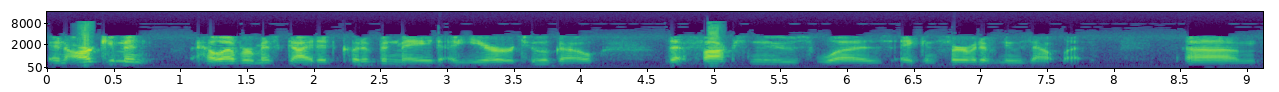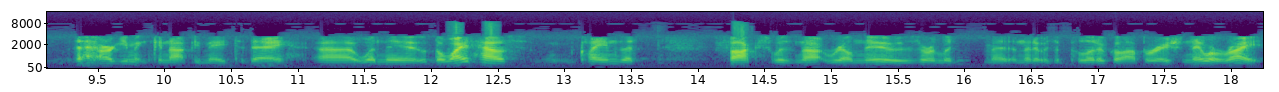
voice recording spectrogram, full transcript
an argument however misguided, could have been made a year or two ago that Fox News was a conservative news outlet. Um, that argument cannot be made today. Uh, when the the White House claimed that Fox was not real news or legitimate and that it was a political operation, they were right.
